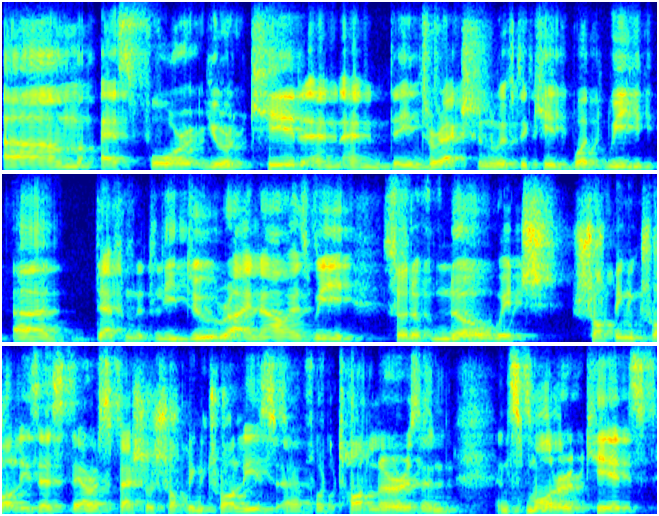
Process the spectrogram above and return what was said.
Um, as for your kid and, and the interaction with the kid, what we uh, definitely do right now is we sort of know which shopping trolleys, as there are special shopping trolleys uh, for toddlers and, and smaller kids,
